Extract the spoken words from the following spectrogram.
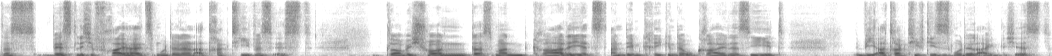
das westliche Freiheitsmodell ein attraktives ist, glaube ich schon, dass man gerade jetzt an dem Krieg in der Ukraine sieht, wie attraktiv dieses Modell eigentlich ist.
